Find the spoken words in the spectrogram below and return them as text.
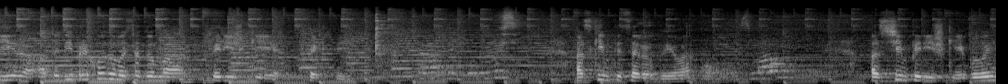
Іра, а тобі приходилося вдома пиріжки пекти? А з ким ти це робила? А з чим пиріжки були?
